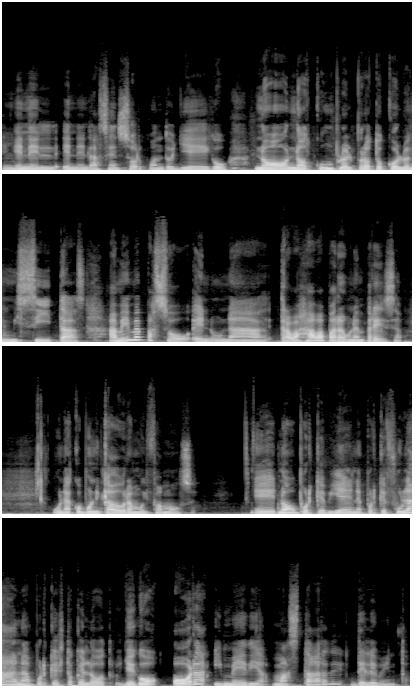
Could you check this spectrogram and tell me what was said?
en, el, en el ascensor cuando llego, no, no cumplo el protocolo en mis citas. A mí me pasó en una, trabajaba para una empresa, una comunicadora muy famosa. Eh, no, porque viene, porque fulana, porque esto que lo otro. Llegó hora y media más tarde del evento.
